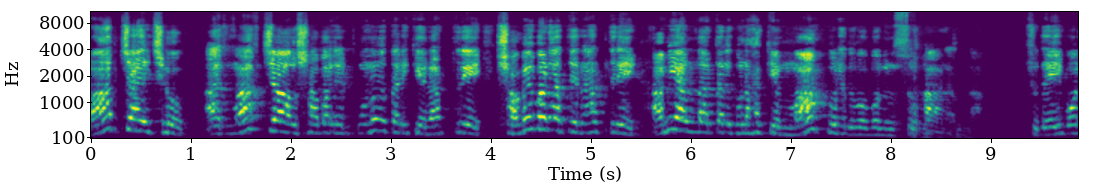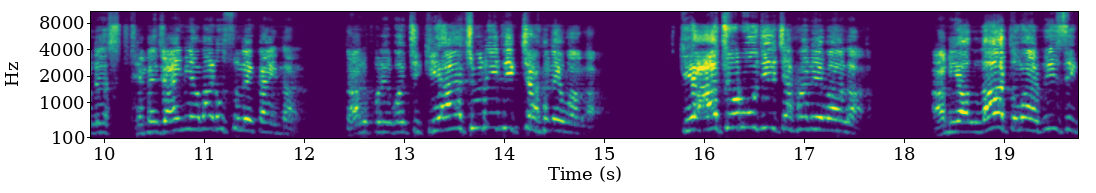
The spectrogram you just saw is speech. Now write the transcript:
মাপ চাইছো। আজ মাফ চাও সাবানের পনেরো তারিখে রাত্রে, সবে বেড়াতে রাত্রে। আমি আল্লাহ তার গুনাহকে মাফ করে দেবো বলুন সুহান আল্লাহ শুধু এই বলে থেমে যায়নি আমার উসুলে কায়না তারপরে বলছি, কে আচরি দিক চাহানে কে আচরুজি চাহনে ওয়ালা আমি আল্লাহ তোমার রিজিক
